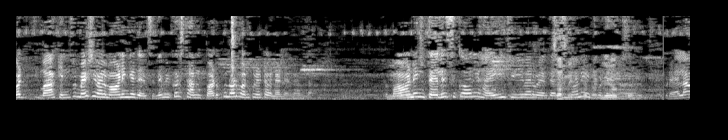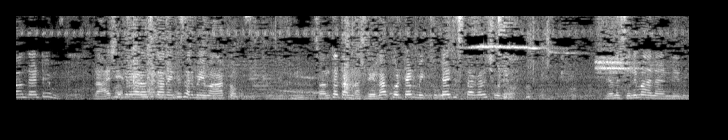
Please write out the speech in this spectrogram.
బట్ మాకు ఇన్ఫర్మేషన్ వాళ్ళ మార్నింగే తెలిసింది. బికాస్ తను పడుకున్నాడు పడుకునేట్టు ఉన్నాను నేను అంతా మార్నింగ్ తెలుసుకొని హై ఫీవర్ తెలుసుకొని ఇప్పుడు ఇప్పుడు ఎలా ఉందంటే రాజశేఖర్ గారు వస్తానంటే సరే మేము ఆటం సొంత తమ్ముడు అసలు ఎలా కొట్టాడు మీకు ఫుటేజ్ ఇస్తా కదా చూడండి. నేను సినిమా అండి ఇది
